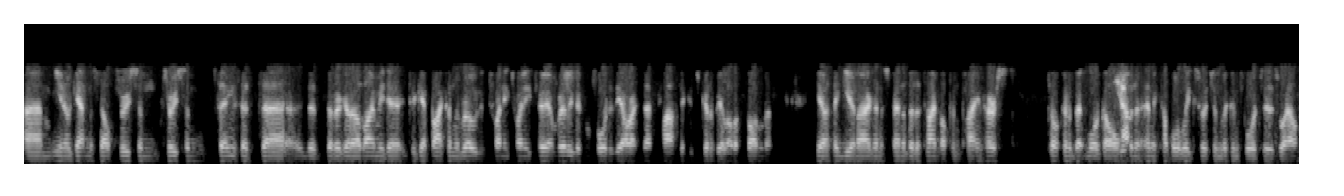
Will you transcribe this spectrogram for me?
um, you know, getting myself through some through some things that uh, that, that are going to allow me to to get back on the road in 2022. I'm really looking forward to the RSM Classic. It's going to be a lot of fun. And, you know, I think you and I are going to spend a bit of time up in Pinehurst talking a bit more golf yep. in, a, in a couple of weeks, which I'm looking forward to as well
